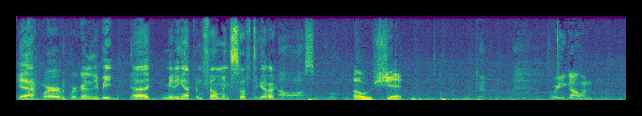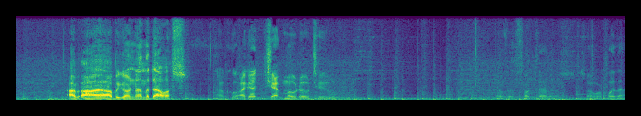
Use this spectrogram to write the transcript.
Yeah, where we're going to be uh, meeting up and filming stuff together. Oh, awesome, cool. Oh shit. Where are you going? I, I, I'll be going down to Dallas. Oh, cool. I got Jet Moto too. Whatever the fuck that is. So we'll play that.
